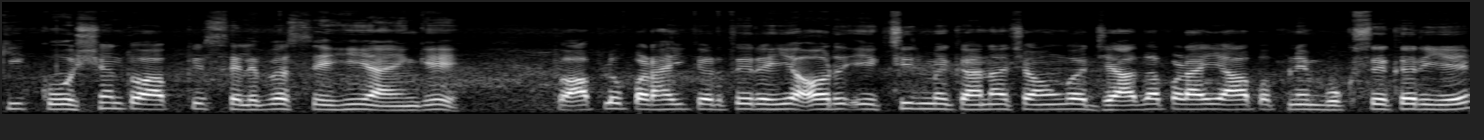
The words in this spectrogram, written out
कि क्वेश्चन तो आपके सिलेबस से ही आएँगे। तो आप लोग पढ़ाई करते रहिए और एक चीज़ मैं कहना चाहूँगा, ज़्यादा पढ़ाई आप अपने बुक से करिए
